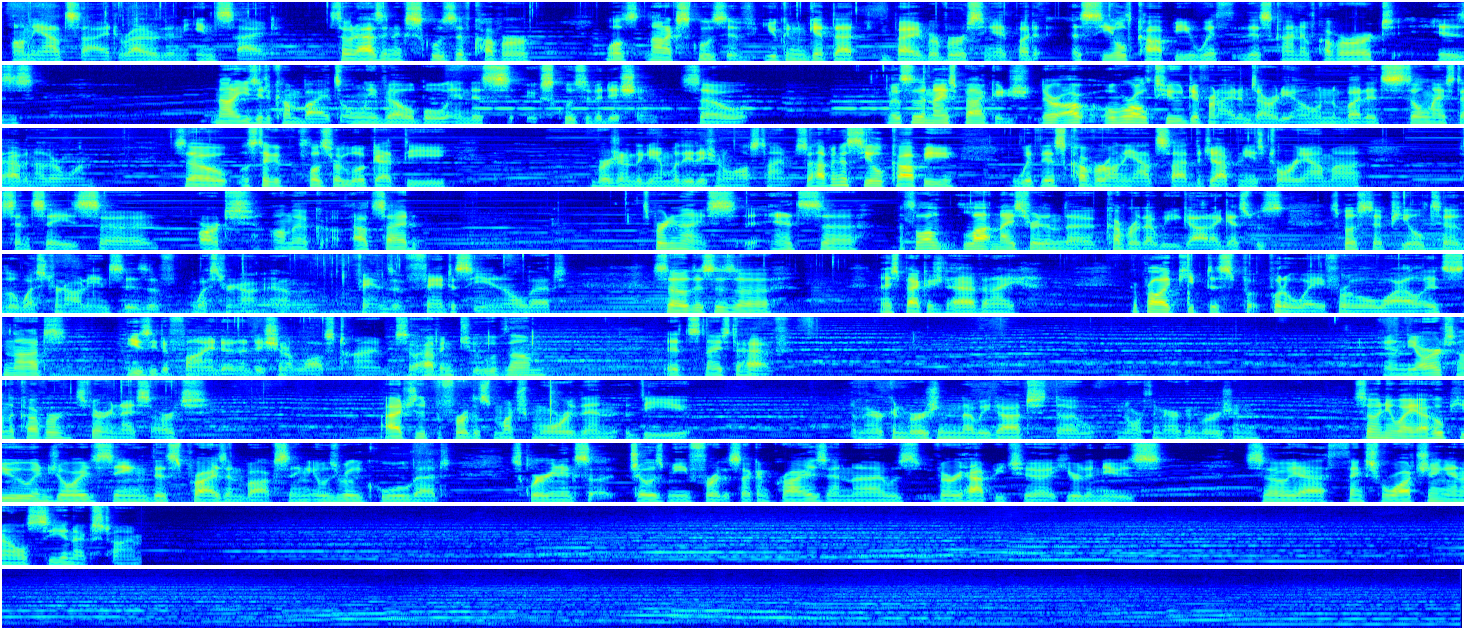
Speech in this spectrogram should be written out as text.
on the outside rather than the inside. So it has an exclusive cover well, it's not exclusive. You can get that by reversing it, but a sealed copy with this kind of cover art is not easy to come by. It's only available in this exclusive edition. So this is a nice package. There are overall two different items I already own, but it's still nice to have another one. So let's take a closer look at the version of the game with the edition of Lost Time. So having a sealed copy with this cover on the outside, the Japanese Toriyama Sensei's uh, art on the outside. It's pretty nice. And it's uh, it's a lot, lot nicer than the cover that we got. I guess was supposed to appeal to the Western audiences of Western um, fans of fantasy and all that. So this is a nice package to have, and I could probably keep this put, put away for a little while. It's not easy to find an edition of Lost Time, so having two of them, it's nice to have. And the art on the cover, it's very nice art. I actually prefer this much more than the American version that we got, the North American version. So anyway, I hope you enjoyed seeing this prize unboxing. It was really cool that Square Enix uh, chose me for the second prize, and I was very happy to hear the news. So yeah, thanks for watching, and I'll see you next time.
